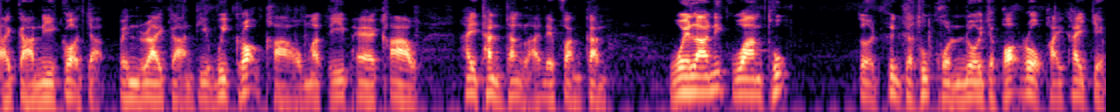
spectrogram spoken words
รายการนี้ก็จะเป็นรายการที่วิเคราะห์ข่าวมาตีแผ่ข่าวให้ท่านทั้งหลายได้ฟังกัน เวลานี้ความทุกข์เกิดขึ้นกับทุกคนโดยเฉพาะโรคภัยไข้เจ็บ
